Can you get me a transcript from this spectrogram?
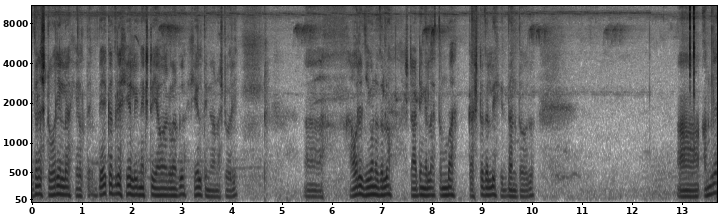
ಇದರ ಸ್ಟೋರಿ ಎಲ್ಲ ಹೇಳ್ತೆ. ಬೇಕಾದರೆ ಹೇಳಿ ನೆಕ್ಸ್ಟ್ ಯಾವಾಗಲಾದರೂ ಹೇಳ್ತೀನಿ ನಾನು ಸ್ಟೋರಿ ಅವರ ಜೀವನದಲ್ಲೂ ಸ್ಟಾರ್ಟಿಂಗ್ ಎಲ್ಲ ತುಂಬ ಕಷ್ಟದಲ್ಲಿ ಇದ್ದಂಥವರು. ಅಂದರೆ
